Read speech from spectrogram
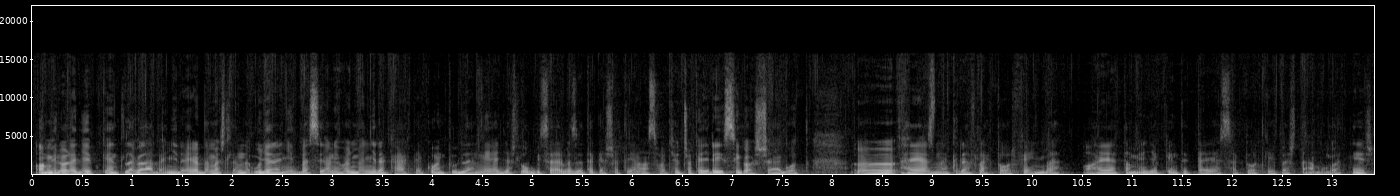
amiről egyébként legalább ennyire érdemes lenne ugyanennyit beszélni, hogy mennyire kártékony tud lenni egyes lobby szervezetek esetén az, hogyha csak egy részigasságot ö, helyeznek reflektorfénybe a helyet, ami egyébként egy teljes szektort képes támogatni. És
